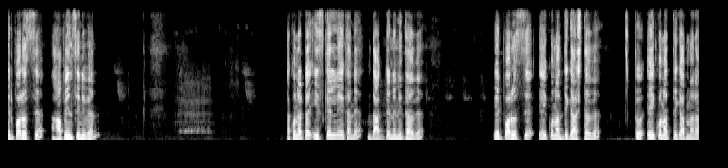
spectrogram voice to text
এরপর হচ্ছে হাফ ইঞ্চি নেবেন। এখন একটা স্কেল নিয়ে এখানে দাগ টেনে নিতে হবে। এরপর হচ্ছে এই কোণার দিকে আসতে হবে। তো এই কোণার থেকে আপনারা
